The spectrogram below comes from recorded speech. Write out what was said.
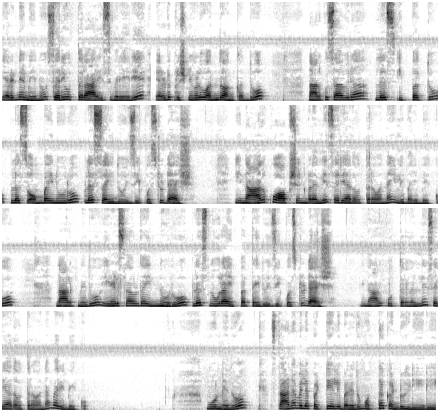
ಎರಡನೇ ಮೇನು ಸರಿ ಉತ್ತರ ಆರಿಸಿ ಬರೆಯಿರಿ. ಎರಡು ಪ್ರಶ್ನೆಗಳು, ಒಂದು ಅಂಕದ್ದು. ನಾಲ್ಕು ಸಾವಿರ ಪ್ಲಸ್ ಇಪ್ಪತ್ತು ಪ್ಲಸ್ ಒಂಬೈನೂರು ಪ್ಲಸ್ ಐದು ಇಸ್ ಈಕ್ವಲ್ಸ್ ಟು ಡ್ಯಾಶ್ ಈ ನಾಲ್ಕು ಆಪ್ಷನ್ಗಳಲ್ಲಿ ಸರಿಯಾದ ಉತ್ತರವನ್ನು ಇಲ್ಲಿ ಬರೀಬೇಕು. ನಾಲ್ಕನೇದು ಏಳು ಸಾವಿರದ ಇನ್ನೂರು ಪ್ಲಸ್ ನೂರ ಇಪ್ಪತ್ತೈದು ಇಸ್ ಈಕ್ವಲ್ಸ್ ಟು ಡ್ಯಾಶ್ ಈ ನಾಲ್ಕು ಉತ್ತರಗಳಲ್ಲಿ ಸರಿಯಾದ ಉತ್ತರವನ್ನು ಬರೀಬೇಕು. ಮೂರನೇದು, ಸ್ಥಾನ ಬೆಲೆ ಪಟ್ಟಿಯಲ್ಲಿ ಬರೆದು ಮೊತ್ತ ಕಂಡು ಹಿಡಿಯಿರಿ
